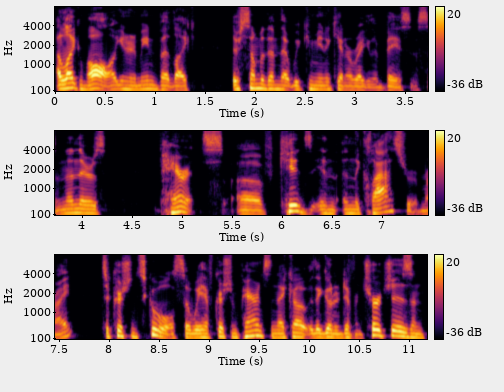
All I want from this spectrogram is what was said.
I like them all. You know what I mean? But like, there's some of them that we communicate on a regular basis, and then there's parents of kids in in the classroom. Right? It's a Christian school, so we have Christian parents, and they go they go to different churches, and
